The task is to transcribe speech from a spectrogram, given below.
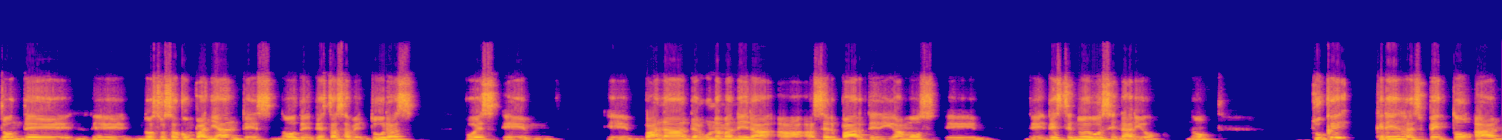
donde nuestros acompañantes, ¿no? De, de estas aventuras, pues em, eh, van a, de alguna manera, a, ser parte, digamos, eh, de, este nuevo escenario, ¿no? ¿Tú qué crees respecto a,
